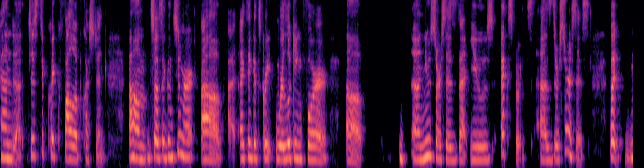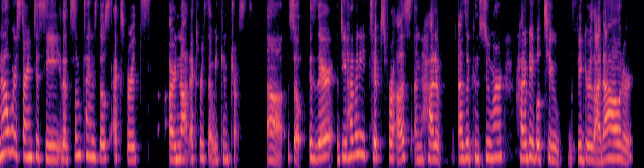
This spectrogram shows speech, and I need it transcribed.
And uh, just a quick follow-up question. Um, so as a consumer, uh, I think it's great. We're looking for uh, uh, news sources that use experts as their sources. But now we're starting to see that sometimes those experts are not experts that we can trust. Uh, so is there, do you have any tips for us on how to, as a consumer, how to be able to figure that out or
